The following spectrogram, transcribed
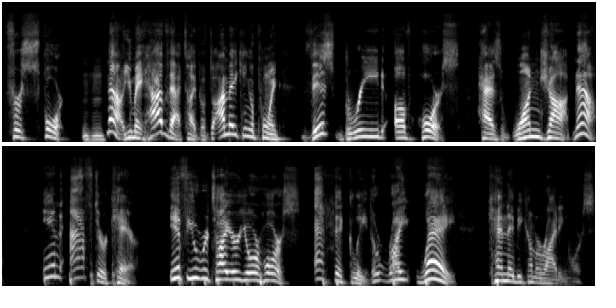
for sport. Mhm. Now, you may have that type of dog. I'm making a point. This breed of horse has one job. Now, in aftercare, if you retire your horse ethically, the right way, can they become a riding horse?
